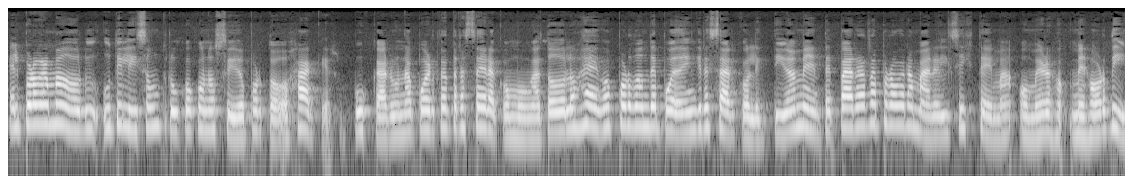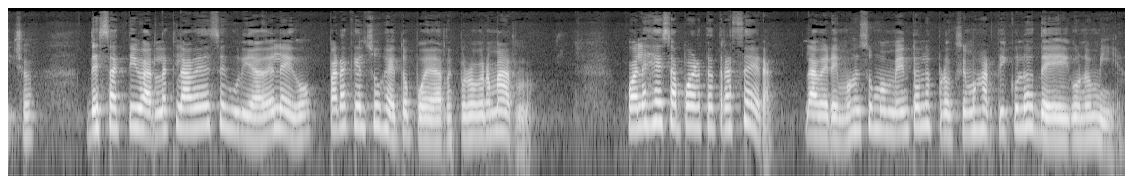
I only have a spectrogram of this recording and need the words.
El programador utiliza un truco conocido por todo hacker, buscar una puerta trasera común a todos los egos por donde puede ingresar colectivamente para reprogramar el sistema, o mejor dicho, desactivar la clave de seguridad del ego para que el sujeto pueda reprogramarlo. ¿Cuál es esa puerta trasera? La veremos en su momento en los próximos artículos de economía.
